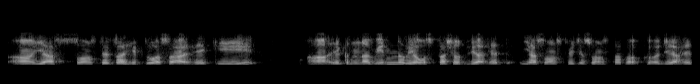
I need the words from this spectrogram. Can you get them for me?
अ, या संस्थेचा हेतू असा आहे की अ, एक नवीन व्यवस्था शोधली आहेत. या संस्थेचे संस्थापक जे आहेत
